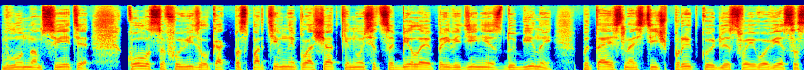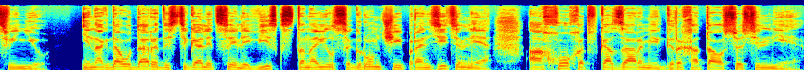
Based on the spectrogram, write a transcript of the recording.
В лунном свете Колосов увидел, как по спортивной площадке носится белое привидение с дубиной, пытаясь настичь прыткую для своего веса свинью. Иногда удары достигали цели, виск становился громче и пронзительнее, а хохот в казарме грохотал все сильнее.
